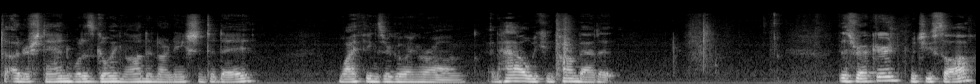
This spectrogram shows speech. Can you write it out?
to understand what is going on in our nation today, why things are going wrong, and how we can combat it. This record, which you saw,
